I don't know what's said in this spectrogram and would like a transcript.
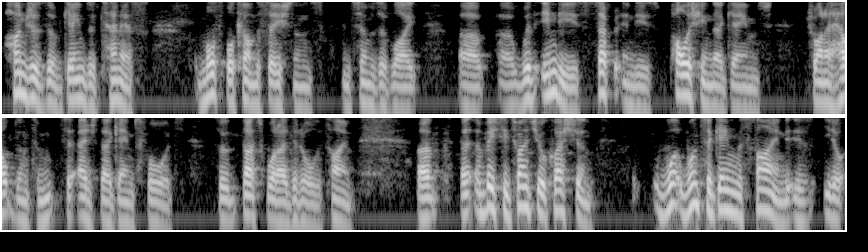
hundreds of games of tennis multiple conversations in terms of like uh, uh, with indies, separate indies, polishing their games, trying to help them to, to edge their games forwards. So that's what I did all the time. Uh, and basically, to answer your question, what, once a game was signed, is you know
